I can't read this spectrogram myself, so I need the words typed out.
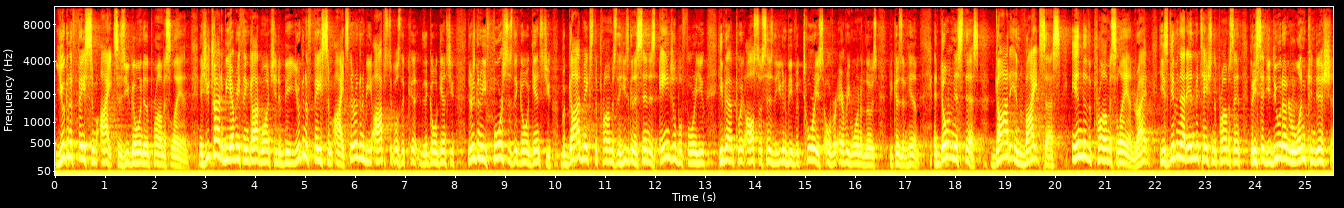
You're going to face some ites as you go into the promised land. As you try to be everything God wants you to be, you're going to face some ites. There are going to be obstacles that, that go against you, there's going to be forces that go against you. But God makes the promise that He's going to send His angel before you. He also says that you're going to be victorious over every one of those because of Him. And don't miss this God invites us into the promised land, right? He's given that invitation to the promised land, but He said you do it under one condition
